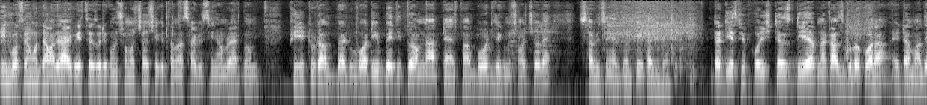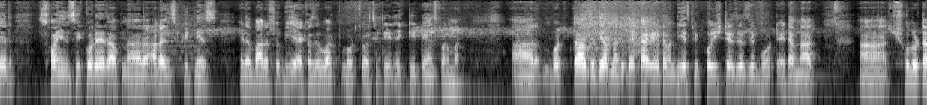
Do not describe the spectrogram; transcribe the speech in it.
তিন বছরের মধ্যে আমাদের আইপিএস এর যদি কোনো সমস্যা হয়, সেক্ষেত্রে আমরা সার্ভিসিং আমরা একদম ফ্রি টোটাল বডি ব্যতীত আপনার ট্রান্সফার বোর্ড যে কোনো সমস্যা হলে সার্ভিসিং একদম ফ্রি থাকবে। এটা ডিএসপি ফোর স্টেজ দিয়ে আপনার কাজগুলো করা। এটা আমাদের ছয় ইঞ্চি করে আপনার আড়াই ইঞ্চি ফিটনেস এটা বারোশো ভি এক হাজার ওয়াট লোড ক্যাপাসিটির একটি ট্রান্সফরমার আর বোর্ডটা যদি আপনাদের দেখায়, এটা আমার ডিএসপি ফোর স্টেজের যে বোর্ড এটা আপনার ষোলোটা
